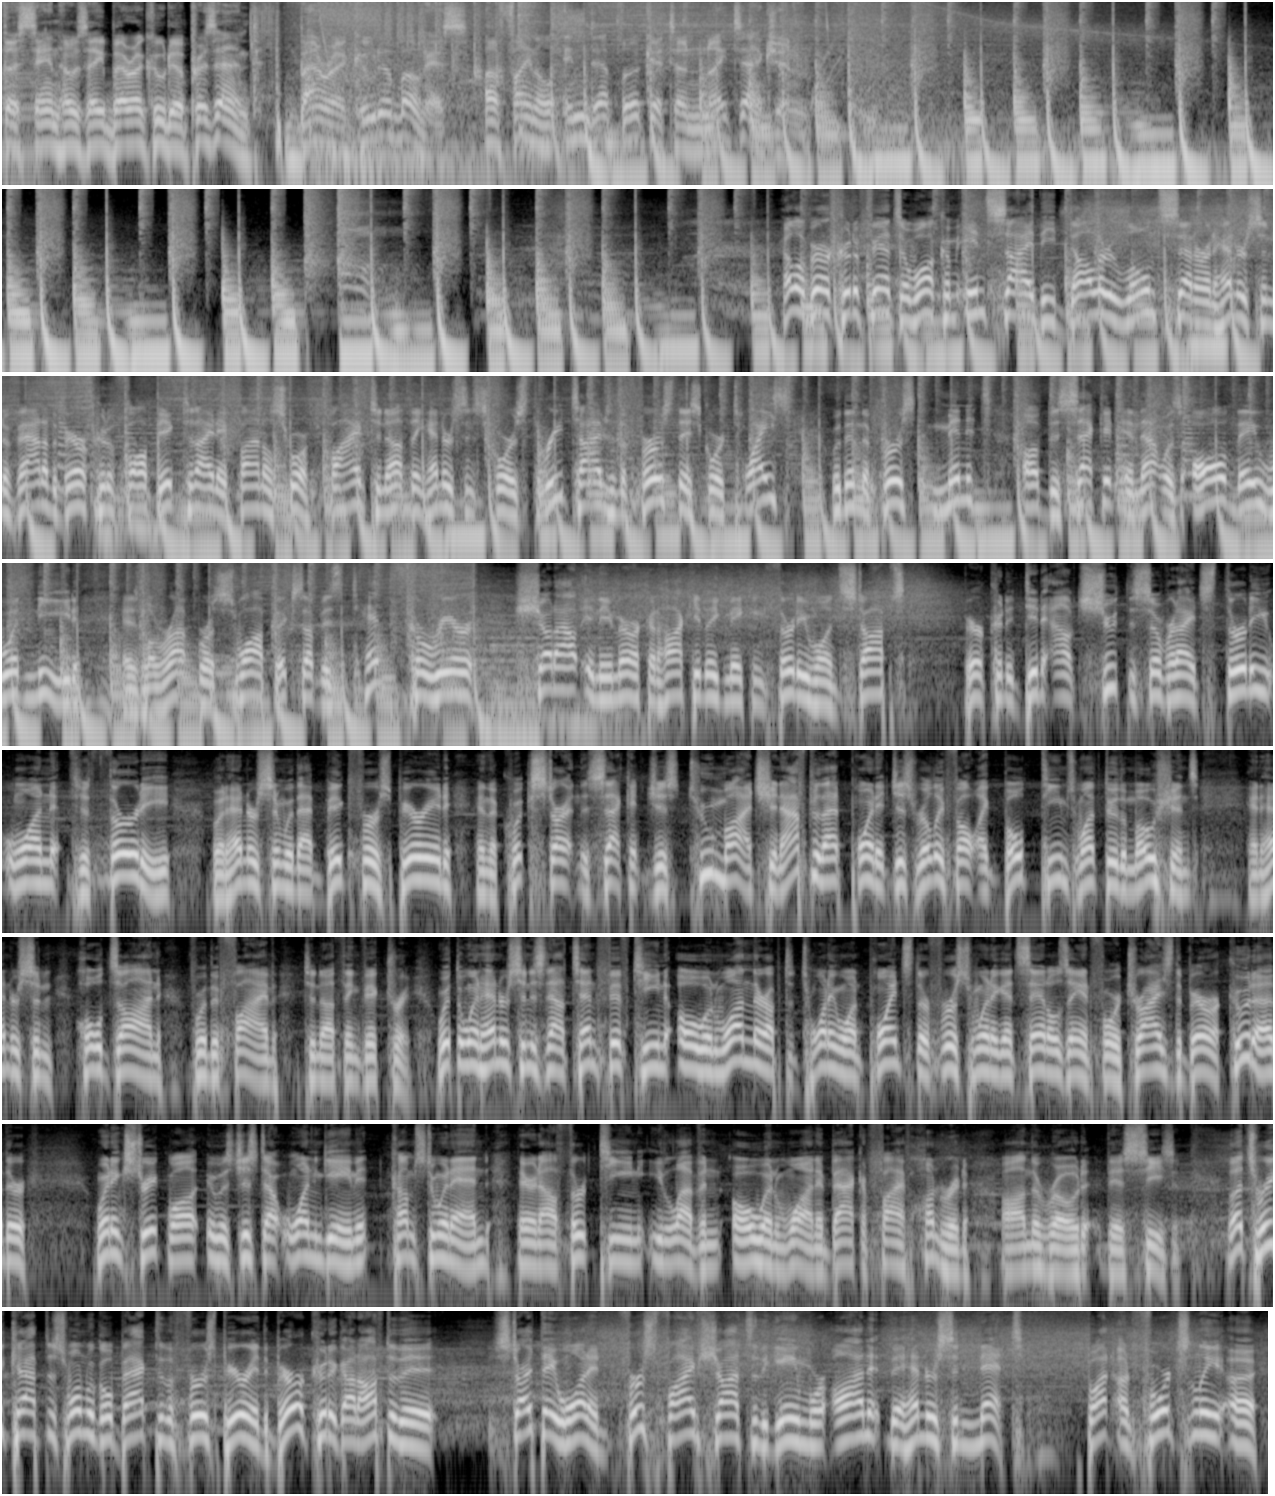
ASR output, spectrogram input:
The San Jose Barracuda present Barracuda Bonus, a final in depth look at tonight's action. Hello, Barracuda fans, and welcome inside the Dollar Loan Center in Henderson, Nevada. The Barracuda fall big tonight, a final score five to nothing. Henderson scores three times in the first. They scored twice within the first minute of the second, and that was all they would need as Laurent Brossoit picks up his 10th career shutout in the American Hockey League, making 31 stops. Barracuda did outshoot the Silver Knights 31 to 30. But Henderson with that big first period and the quick start in the second, just too much. And after that point, it just really felt like both teams went through the motions. And Henderson holds on for the 5 to nothing victory. With the win, Henderson is now 10 15 0 1. They're up to 21 points. Their first win against San Jose in four tries. The Barracuda, their winning streak, well, it was just at one game. It comes to an end. They're now 13 11 0 1 and back at 500 on the road this season. Let's recap this one. We'll go back to the first period. The Barracuda got off to the start they wanted. First five shots of the game were on the Henderson net. But unfortunately, a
